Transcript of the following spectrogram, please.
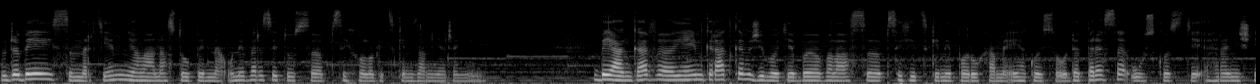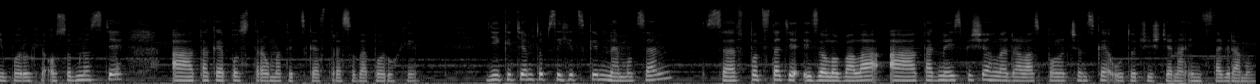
V době její smrti měla nastoupit na univerzitu s psychologickým zaměřením. Bianca v jejím krátkém životě bojovala s psychickými poruchami, jako jsou deprese, úzkosti, hraniční poruchy osobnosti a také posttraumatické stresové poruchy. Díky těmto psychickým nemocem se v podstatě izolovala a tak nejspíše hledala společenské útočiště na Instagramu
